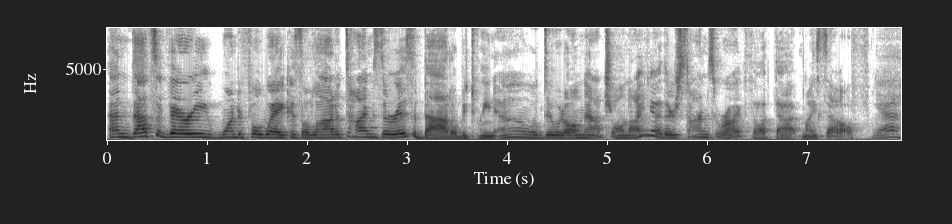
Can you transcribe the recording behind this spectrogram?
And that's a very wonderful way because a lot of times there is a battle between, oh, we'll do it all natural. And I know there's times where I've thought that myself. Yeah.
